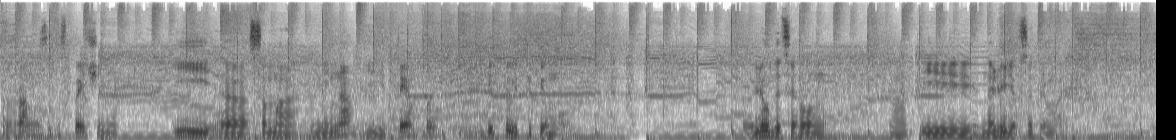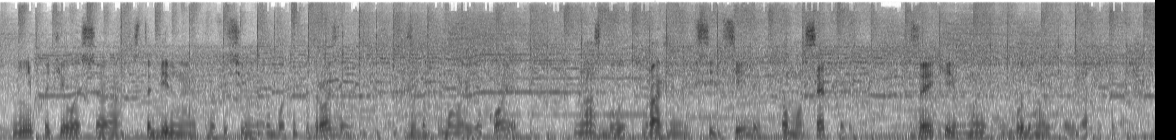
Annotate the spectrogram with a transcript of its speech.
програмне забезпечення і сама війна, її темпи диктують такі умови. Люди це головне. І на людях все тримається. Мені б хотілося стабільної професійної роботи підрозділу, за допомогою якої у нас будуть вражені всі цілі в тому секторі, за які ми будемо відповідати подальше.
